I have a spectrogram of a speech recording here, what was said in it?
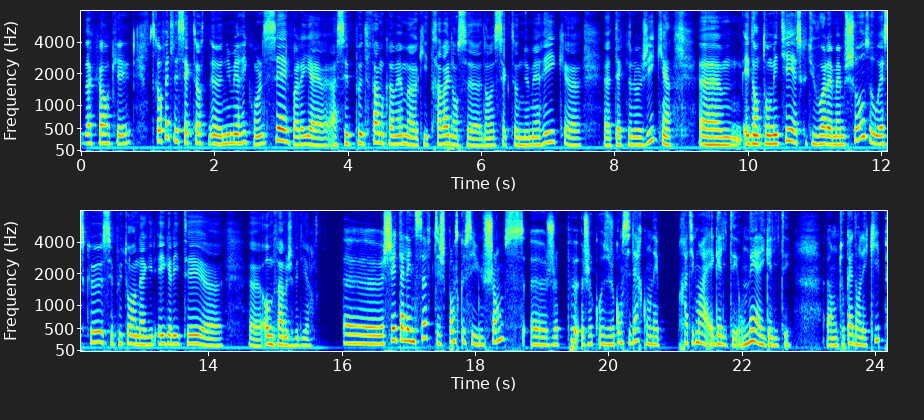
D'accord, ok. Parce qu'en fait, les secteurs numériques, on le sait, voilà, il y a assez peu de femmes quand même qui travaillent dans, ce, dans le secteur numérique, technologique. et dans ton métier, est-ce que tu vois la même chose ou est-ce que c'est plutôt en égalité homme-femme, je veux dire? Euh, chez Talentsoft, je pense que c'est une chance. Euh, je, peux, je, considère qu'on est pratiquement à égalité. On est à égalité. Euh, en tout cas, dans l'équipe,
